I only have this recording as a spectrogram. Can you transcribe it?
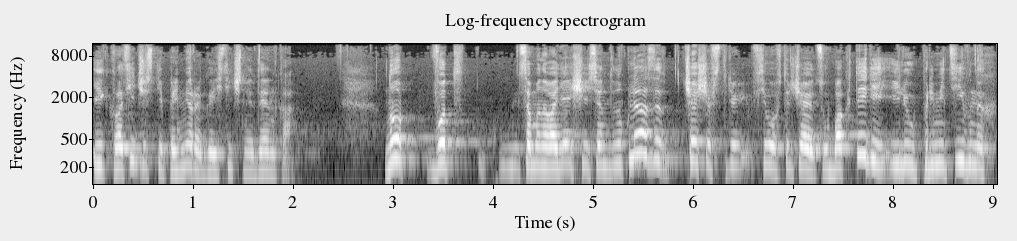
и классический пример эгоистичной ДНК. Но вот самонаводящиеся эндонуклеазы чаще всего встречаются у бактерий или у примитивных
